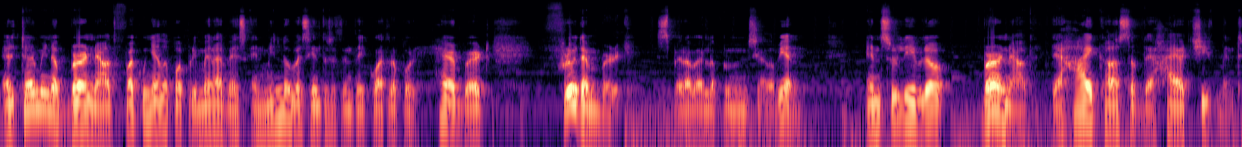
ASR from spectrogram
El término burnout fue acuñado por primera vez en 1974 por Herbert Freudenberg, espero haberlo pronunciado bien, en su libro Burnout, The High Cost of the High Achievement,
